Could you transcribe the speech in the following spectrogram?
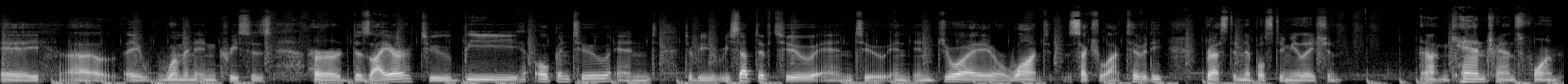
a uh, a woman increases her desire to be open to and to be receptive to and to in, enjoy or want sexual activity, breast and nipple stimulation um, can transform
